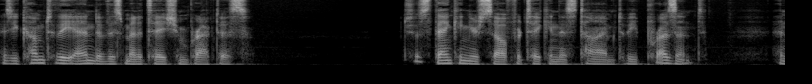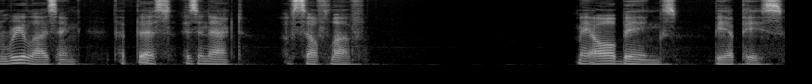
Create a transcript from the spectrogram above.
As you come to the end of this meditation practice, just thanking yourself for taking this time to be present and realizing that this is an act of self love. May all beings be at peace.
